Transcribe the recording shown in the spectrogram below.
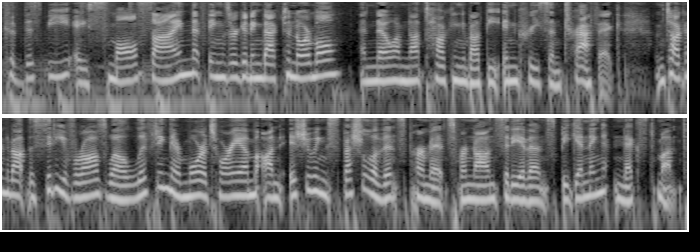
Could this be a small sign that things are getting back to normal? And no, I'm not talking about the increase in traffic. I'm talking about the city of Roswell lifting their moratorium on issuing special events permits for non city events beginning next month.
